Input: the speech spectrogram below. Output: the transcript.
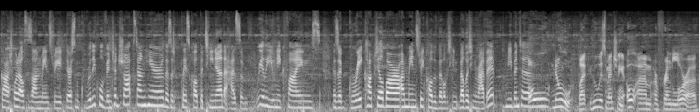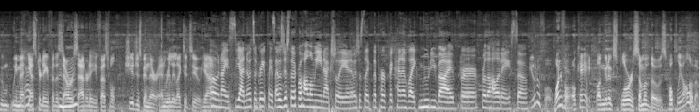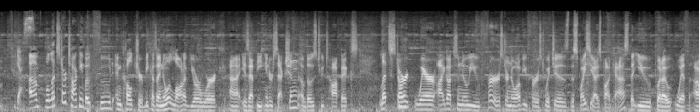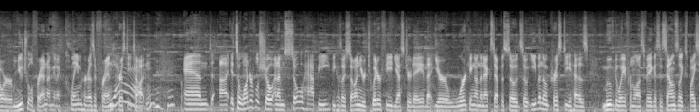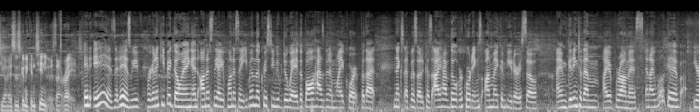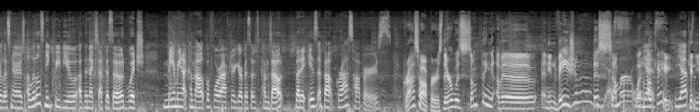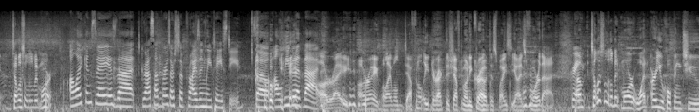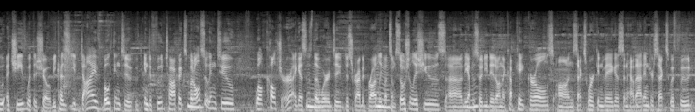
Gosh, what else is on Main Street? There are some really cool vintage shops down here. There's a place called Patina that has some really unique finds. There's a great cocktail bar on Main Street called the Velveteen, Velveteen Rabbit. Have you been to? Oh no! But who was mentioning it? Oh, um, our friend Laura, whom we met Yes. yesterday for the Sour Saturday Festival. She had just been there and really liked it too. Yeah. Oh, nice. Yeah, no, it's a great place. I was just there for Halloween actually, and it was just like the perfect kind of like moody vibe for for the holiday. So Beautiful, wonderful. Yeah. Okay, well, I'm going to explore some of those. Hopefully, all of them. Yes. Um, well, let's start talking about food and culture because I know a lot of your work uh, is at the intersection of those two topics. Let's start where I got to know you first, or know of you first, which is the Spicy Eyes podcast that you put out with our mutual friend. I'm going to claim her as a friend, Yeah. Christy Totten. and uh, it's a wonderful show, and I'm so happy because I saw on your Twitter feed yesterday that you're working on the next episode. So even though Christy has moved away from Las Vegas, it sounds like Spicy Eyes is going to continue. Is that right? It is. It is. we we're going to keep it going. And honestly, I want to say, even though Christy moved away, the ball has been in my court for that next episode because I have the recordings on my computer. So I'm getting to them, I promise. And I will give your listeners a little sneak preview of the next episode, which may or may not come out before or after your episode comes out. But it is about grasshoppers. Grasshoppers. There was something of a an invasion this Yes. summer. What? Yes. Okay. Yep. Can you tell us a little bit more? All I can say is that grasshoppers are surprisingly tasty. So I'll leave it at that. All right, all right. Well, I will definitely direct the Cheftimony crowd to Spicy Eyes for that. Great. Um, tell us a little bit more. What are you hoping to achieve with the show? Because you dive both into into food topics, Mm-hmm. but also into well, culture. I guess is the word to describe it broadly. But some social issues. Uh, the Mm-hmm. episode you did on the Cupcake Girls on sex work in Vegas and how that intersects with food.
